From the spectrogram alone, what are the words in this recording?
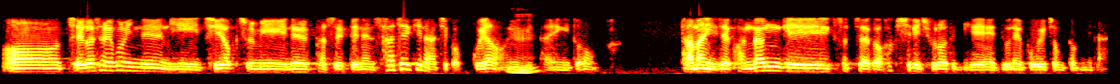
어, 제가 살고 있는 이 지역 주민을 봤을 때는 사재기는 아직 없고요. 네. 다행히도. 다만 이제 관광객 숫자가 확실히 줄어든 게 눈에 보일 정도입니다.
